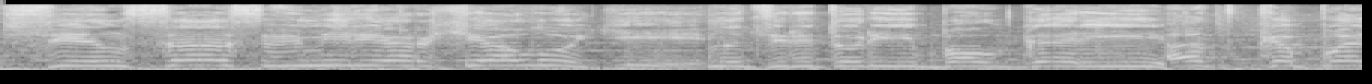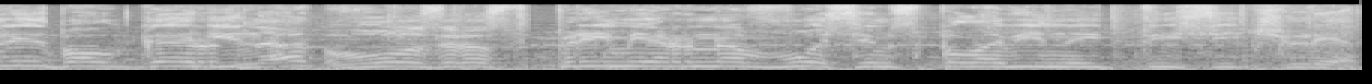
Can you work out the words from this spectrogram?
Сенсас в мире археологии. На территории Болгарии откопали Болгарии на возраст примерно восемь с половиной тысяч лет.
